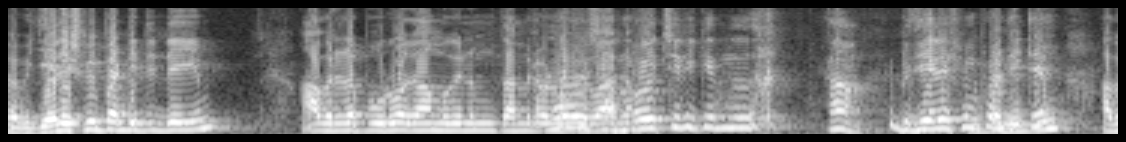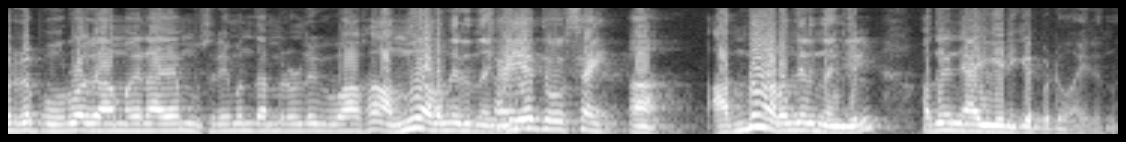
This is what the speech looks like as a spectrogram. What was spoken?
ഇപ്പം വിജയലക്ഷ്മി പണ്ഡിറ്റിന്റെയും അവരുടെ പൂർവകാമുകനും തമ്മിലുള്ള വിവാഹം സംഭവിച്ചിരിക്കുന്നത്. ആ വിജയലക്ഷ്മി പണ്ഡിറ്റ് അവരുടെ പൂർവകാമകനായ മുസ്ലിമും തമ്മിലുള്ള വിവാഹം അന്ന് നടന്നിരുന്നെങ്കിൽ ഹുസൈൻ. ആ അന്ന് നടന്നിരുന്നെങ്കിൽ അത് ന്യായീകരിക്കപ്പെടുമായിരുന്നു.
